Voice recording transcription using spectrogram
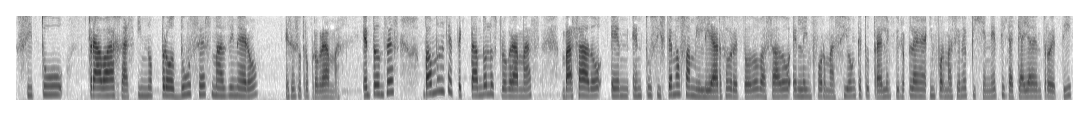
Si tú trabajas y no produces más dinero, ese es otro programa. Entonces, vamos detectando los programas basado en, en, tu sistema familiar, sobre todo basado en la información que tú traes, la, la información epigenética que hay adentro de ti.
